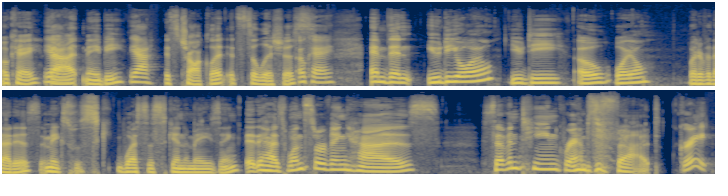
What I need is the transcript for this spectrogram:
Okay, Yeah. that maybe. Yeah. It's chocolate. It's delicious. Okay. And then UD oil, UDO oil, whatever that is. It makes Wes's skin amazing. It has one serving has 17 grams of fat, Great.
